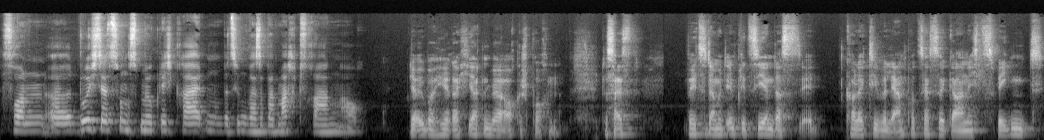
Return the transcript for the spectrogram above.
von äh, Durchsetzungsmöglichkeiten beziehungsweise bei Machtfragen auch. Ja, über Hierarchie hatten wir auch gesprochen. Das heißt, willst du damit implizieren, dass äh, kollektive Lernprozesse gar nicht zwingend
